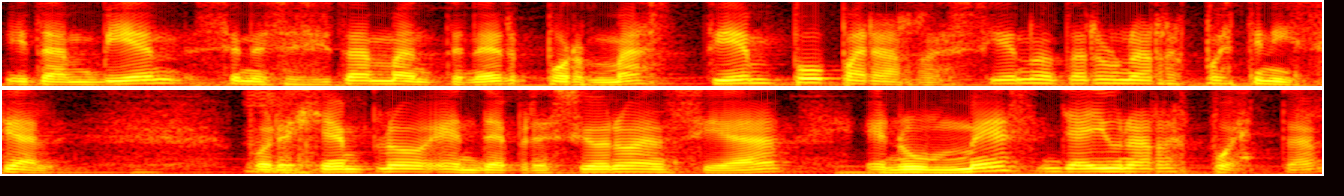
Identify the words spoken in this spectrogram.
Y también se necesita mantener por más tiempo para recién notar una respuesta inicial. Por ejemplo, en depresión o ansiedad, en un mes ya hay una respuesta,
